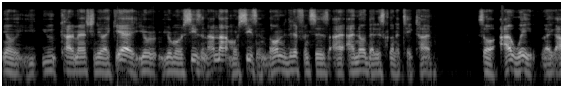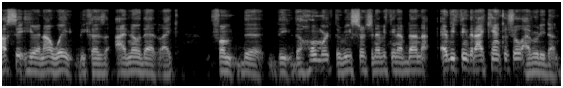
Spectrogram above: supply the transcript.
you know, you, you kind of mentioned you're like, yeah, you're, you're more seasoned. I'm not more seasoned. The only difference is I, I know that it's going to take time. So I wait, like I'll sit here and I'll wait because I know that like, from the the the homework, the research, and everything I've done, everything that I can control, I've already done.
